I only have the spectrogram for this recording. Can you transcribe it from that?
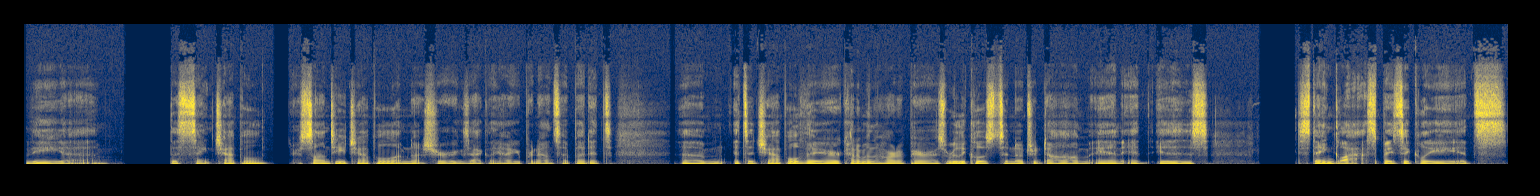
the uh, the Saint Chapel or Santi Chapel. I'm not sure exactly how you pronounce it, but it's um, it's a chapel there, kind of in the heart of Paris, really close to Notre Dame, and it is stained glass. Basically, it's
